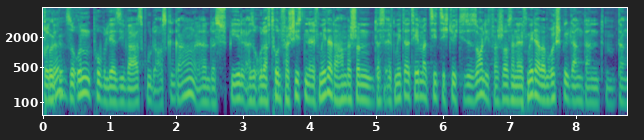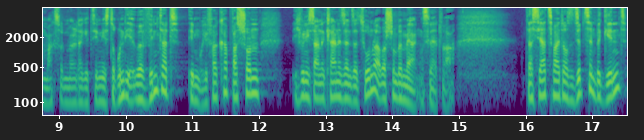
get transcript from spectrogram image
Brügge, Brügge, so unpopulär sie war, ist gut ausgegangen. Äh, das Spiel, also Olaf Thon verschießt den Elfmeter, da haben wir schon das Elfmeter-Thema, zieht sich durch die Saison, die verschossenen Elfmeter beim Rückspiel dank, dank, dank Max und Mölder geht's die nächste Runde. Er überwintert im UEFA Cup, was schon ich will nicht sagen eine kleine Sensation war, aber schon bemerkenswert war. Das Jahr 2017 beginnt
